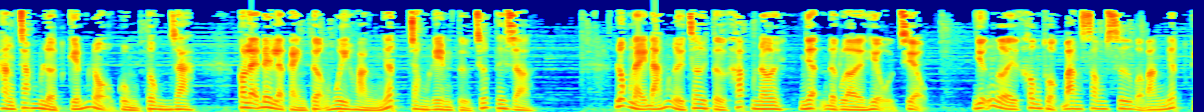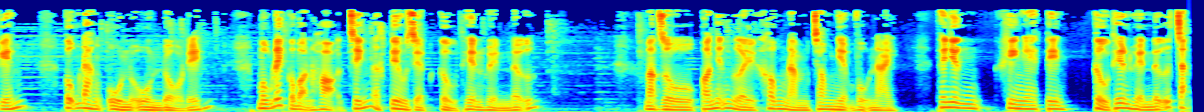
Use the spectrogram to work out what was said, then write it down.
hàng trăm lượt kiếm nộ cùng tung ra. Có lẽ đây là cảnh tượng huy hoàng nhất trong game từ trước tới giờ. Lúc này đám người chơi từ khắp nơi nhận được lời hiệu triệu. Những người không thuộc bang song sư và bang nhất kiếm cũng đang ùn ùn đổ đến. Mục đích của bọn họ chính là tiêu diệt cửu thiên huyền nữ. Mặc dù có những người không nằm trong nhiệm vụ này, thế nhưng khi nghe tin cửu thiên huyền nữ chặn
